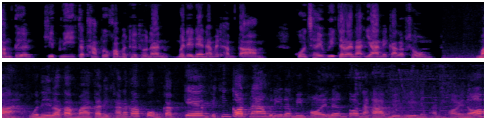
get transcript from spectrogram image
คำเตือนคลิปนี้จะทำเพื่อความบันเทิงเท่านั้น ไม่ได้แนะนำให้ทำตาม ควรใช้วิจารณญาณในการรับชม มาวันนี้เรากลับมากันอีกครั้งนะครับผมกับเกม Fishing God นะวันนี้เรามีพอยต์เริ่มต้นนะครับอยู่ที่1,000พอยต์เนาะ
